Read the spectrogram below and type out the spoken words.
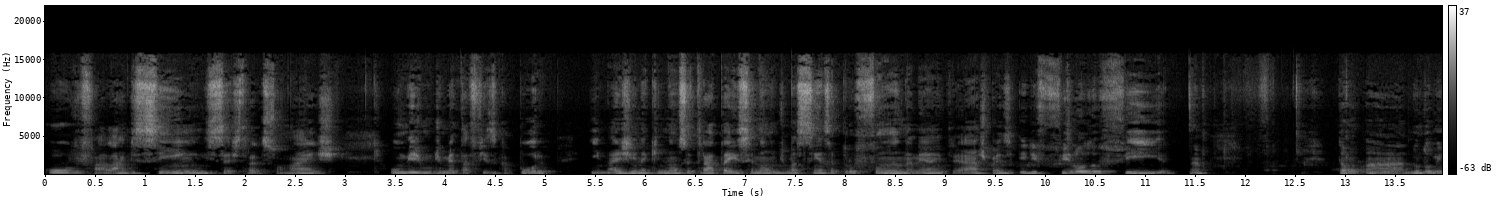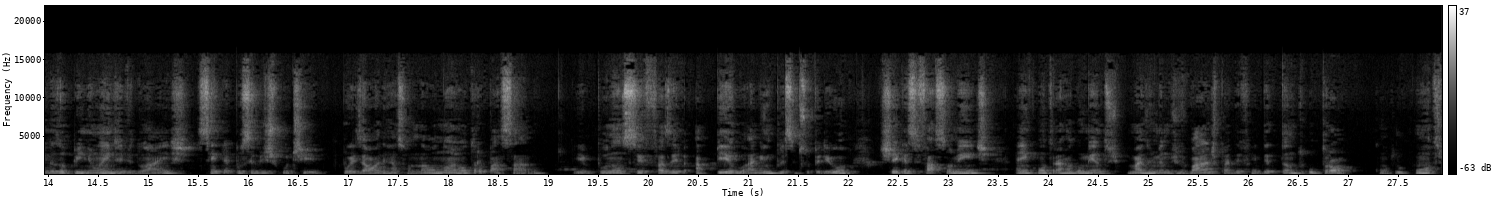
ouve falar de ciências tradicionais, ou mesmo de metafísica pura, imagina que não se trata aí senão de uma ciência profana, né, entre aspas, e de filosofia. Né? Então, ah, no domínio das opiniões individuais, sempre é possível discutir, pois a ordem racional não é ultrapassada. E por não se fazer apelo a nenhum princípio superior, chega-se facilmente a encontrar argumentos mais ou menos válidos para defender tanto o pró quanto o contra.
